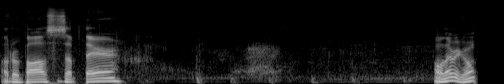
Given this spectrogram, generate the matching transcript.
Other boss is up there. Oh, there we go.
